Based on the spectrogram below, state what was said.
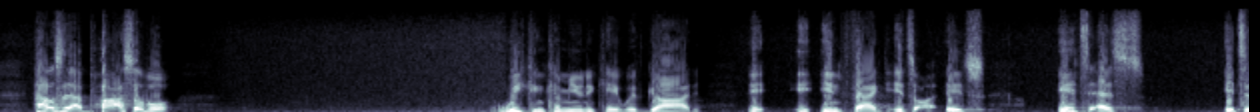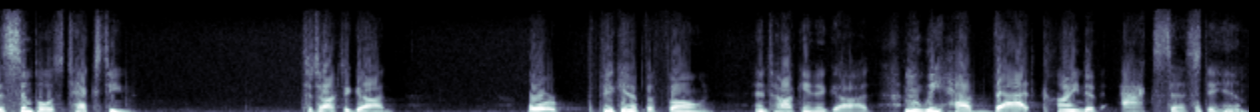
How's that possible? We can communicate with God. in fact, it's, it's, it's, as, it's as simple as texting to talk to God or picking up the phone and talking to God. I mean, we have that kind of access to Him.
